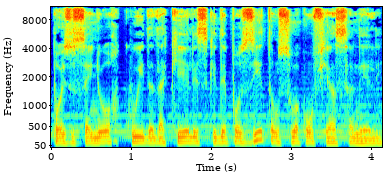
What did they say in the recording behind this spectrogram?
pois o Senhor cuida daqueles que depositam sua confiança nele.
